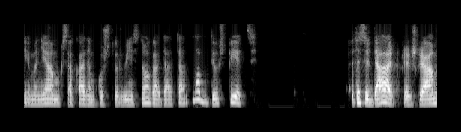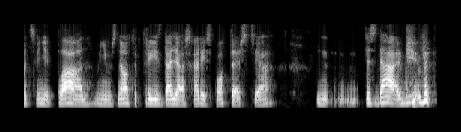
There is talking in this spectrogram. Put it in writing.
ja man jāmaksā kādam, kurš tur viņas nogādā, tā, labi, 25 tas ir dārgi priekš grāmatas, viņi ir plāni, viņam nav tur trīs daļās Harijs Poters, jā. tas dārgi, bet,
